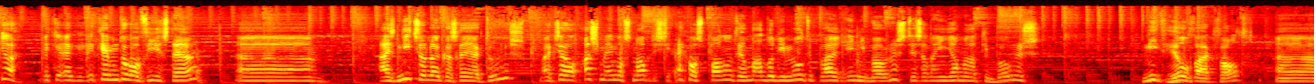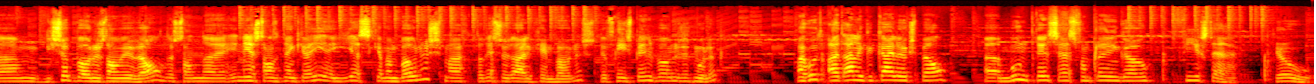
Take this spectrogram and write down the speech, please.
ja, ik, ik, ik geef hem toch wel 4 sterren. Eh, hij is niet zo leuk als Reactoons. Maar ik zeg al, als je hem eenmaal snapt, is hij echt wel spannend. Helemaal door die multiplier in die bonus. Het is alleen jammer dat die bonus niet heel vaak valt. Ehm, die subbonus dan weer wel. Dus dan eh, in eerste instantie denk je, hey, yes, ik heb een bonus. Maar dat is dus eigenlijk geen bonus. De free spins bonus is moeilijk. Maar goed, uiteindelijk een keileuk spel. Eh, Moon Princess van Play Go, 4 sterren. Yo.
